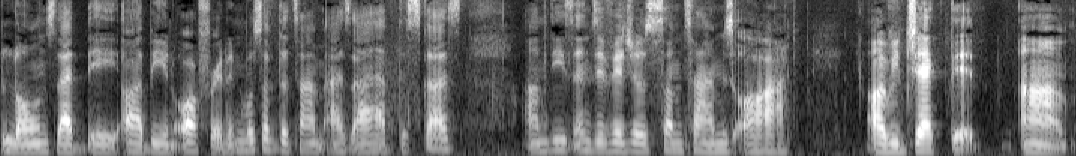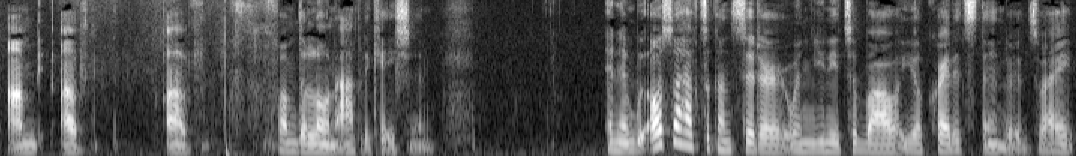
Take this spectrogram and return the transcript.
loans that they are being offered. And most of the time, as I have discussed, um, these individuals sometimes are are rejected um, um, of of from the loan application. And then we also have to consider when you need to borrow your credit standards, right?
